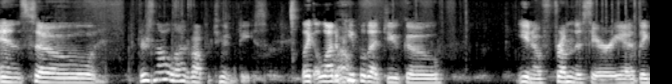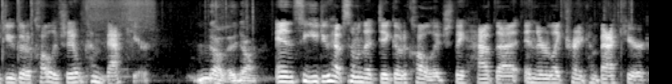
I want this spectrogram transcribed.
And so there's not a lot of opportunities. Like, a lot of people that do go, you know, from this area, they do go to college, they don't come back here. No, they don't. And so you do have someone that did go to college. They have that, and they're like trying to come back here.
